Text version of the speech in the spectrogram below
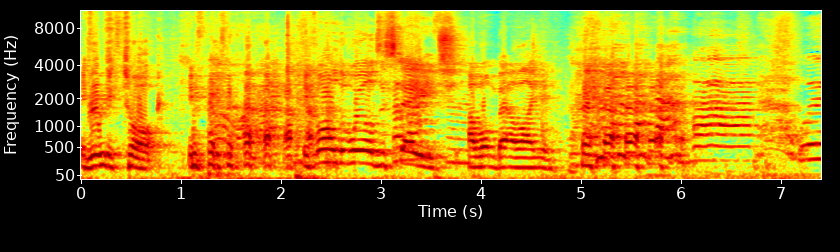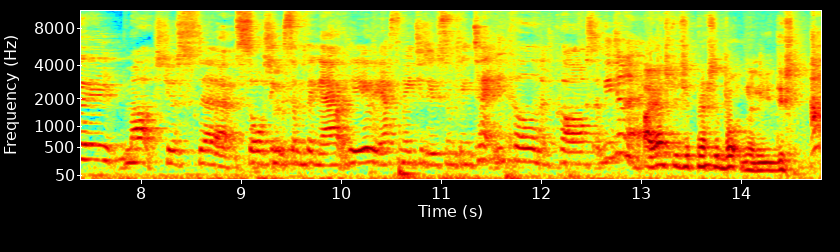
If- Rose, if- talk. If all the world's a stage, I want better lighting. we, Mark's just uh, sorting something out here. He asked me to do something technical, and of course, have you done it? I asked you to press a button and you just I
